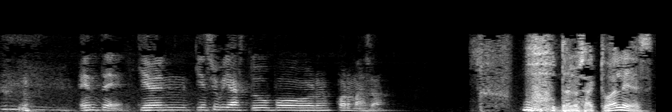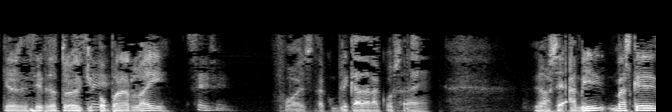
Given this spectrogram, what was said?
Ente, ¿quién, quién subías tú por, por masa? Uf, de los actuales, ¿quieres decir de otro Sí. equipo ponerlo ahí? Sí, sí. Pues está complicada la cosa, eh. No sé, a mí más que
